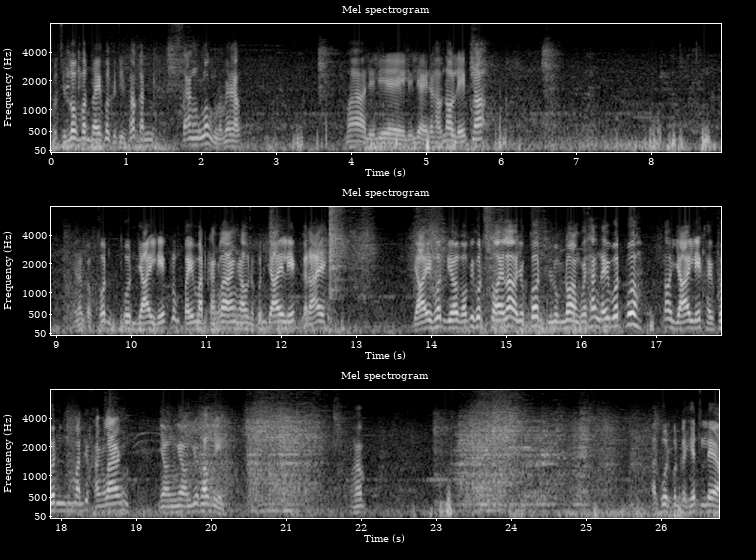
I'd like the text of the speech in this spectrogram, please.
บนสิลงบันไดเพิ่นก็สิพากันสั่งลงหรือไหมครับ มาเรื่อยๆเรื่อยๆนะครับนอกเล็กเนาะนั่นกับคนพนย้ายเล็กลงไปมัดข้างล่างเขาเนี่ยพนย้ายเล็กก็ได้ ยายคนเดียวก็มีคนซอยเล่าอยู่คนลุงน้องไปทางไหนเบิร์ดปุ๊เนาะย้ายเล็กให้เพิ่นมันอยู่ข้างล่างยองๆองยู่ครับนี่ครับอาพูดเพิ่นก็เฮ็ดแล้ว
